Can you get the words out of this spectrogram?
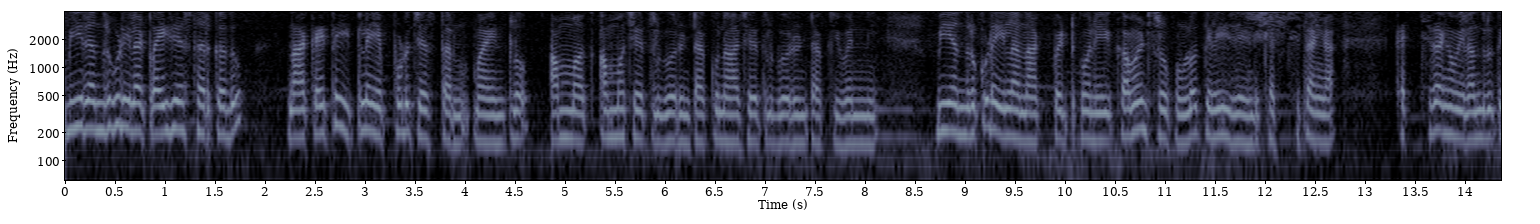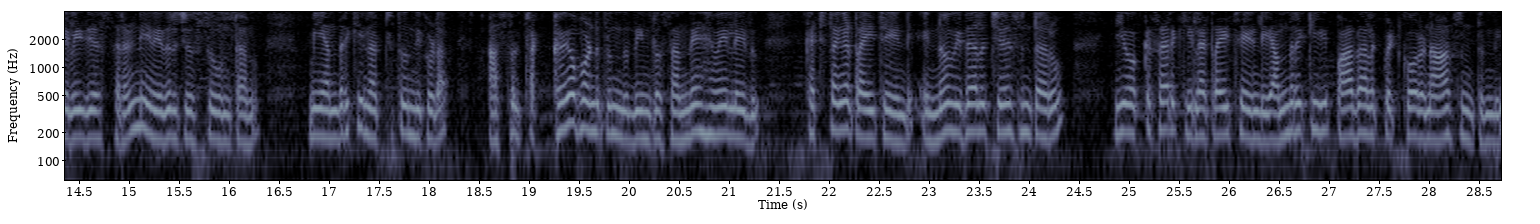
మీరందరూ కూడా ఇలా ట్రై చేస్తారు కదూ? నాకైతే ఇట్లా ఎప్పుడు చేస్తాను మా ఇంట్లో. అమ్మ అమ్మ చేతులు గోరింటాకు నా చేతులు గోరింటాకు ఇవన్నీ. మీ అందరూ కూడా ఇలా నాకు పెట్టుకొని కామెంట్స్ రూపంలో తెలియజేయండి ఖచ్చితంగా. ఖచ్చితంగా మీరందరూ తెలియజేస్తారని నేను ఎదురు చూస్తూ ఉంటాను. మీ అందరికీ నచ్చుతుంది కూడా. అసలు చక్కగా పండుతుంది దీంట్లో సందేహమే లేదు. ఖచ్చితంగా ట్రై చేయండి. ఎన్నో విధాలు చేస్తుంటారు. ఈ ఒక్కసారికి ఇలా ట్రై చేయండి. అందరికీ పాదాలకు పెట్టుకోవాలని ఆశ ఉంటుంది.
